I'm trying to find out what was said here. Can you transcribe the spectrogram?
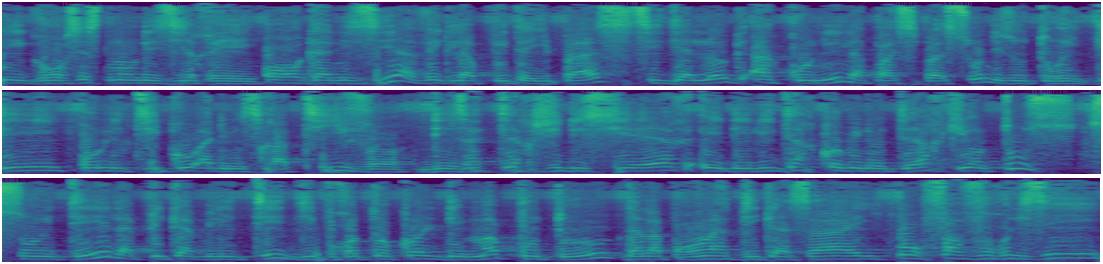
et grossesses non désirées. Organisé avec l'appui d'AIPAS, ce dialogue a connu la participation des autorités politico-administratives, des acteurs judiciaires et des leaders communautaires qui ont tous souhaité l'applicabilité du protocole de Maputo dans la province du Kassai pour favoriser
